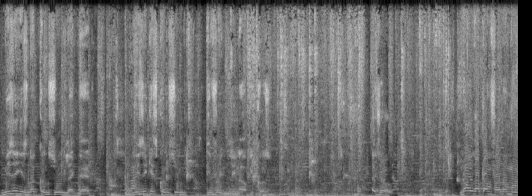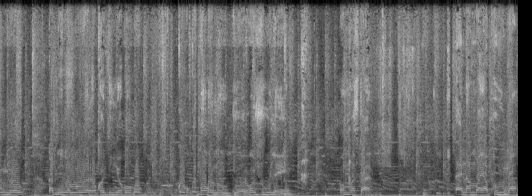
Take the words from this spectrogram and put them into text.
music is not consumed like that. Music is consumed differently now because Joe, no ka mfano mong no ka dilo mo recordile go go go go bogo no go go jule. Understand? that number ya phuma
